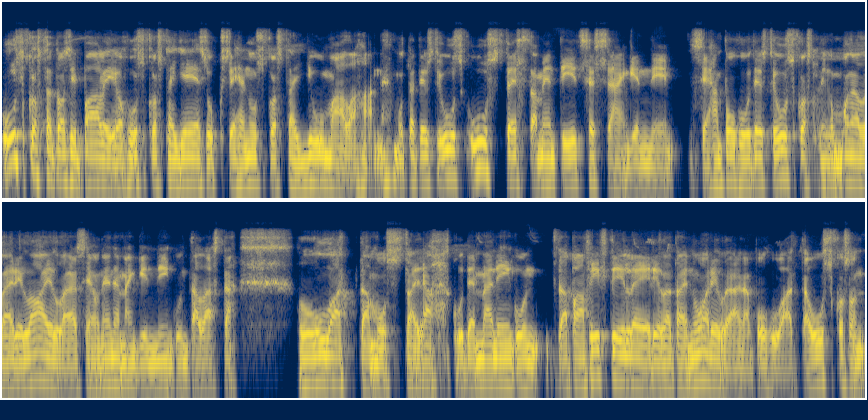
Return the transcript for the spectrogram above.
uskosta tosi paljon, uskosta Jeesukseen, uskosta Jumalahan, mutta tietysti uusi, uusi testamentti itsessäänkin, niin sehän puhuu tietysti uskosta niin kuin monella eri lailla ja se on enemmänkin niin kuin tällaista luottamusta. Ja kuten mä niin kuin tapaan 50-leirillä tai nuorille aina puhua, että uskos on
